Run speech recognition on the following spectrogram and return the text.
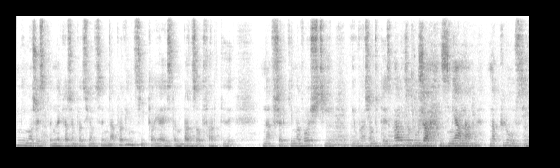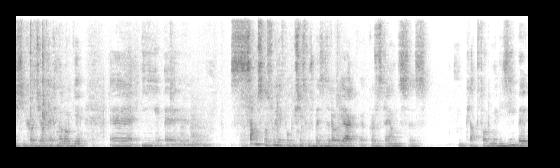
mimo że jestem lekarzem pracującym na prowincji, to ja jestem bardzo otwarty na wszelkie nowości i uważam, że to jest bardzo duża zmiana na plus, jeśli chodzi o technologię e, i sam stosuję w publicznej służbie zdrowia, korzystając z platformy Wiziby,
